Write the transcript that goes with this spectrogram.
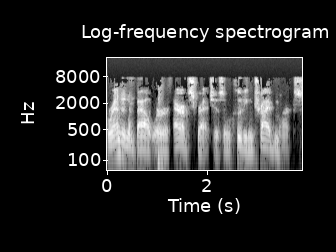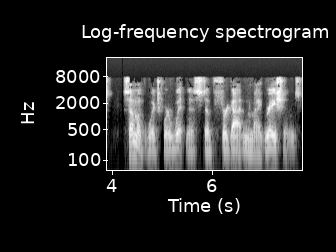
Around and about were Arab scratches, including tribe marks, some of which were witnessed of forgotten migrations.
